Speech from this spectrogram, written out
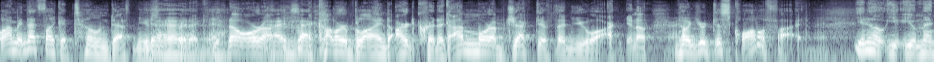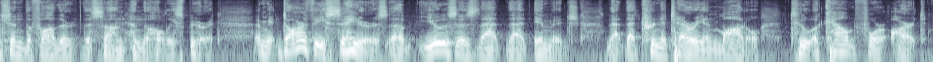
Well, I mean, that's like a tone deaf music Yeah, yeah, yeah, critic, yeah. you know, or a, exactly. a colorblind art critic. I'm more objective than you are, you know. No, you're disqualified. You know, you, you mentioned the Father, the Son, and the Holy Spirit. I mean, Dorothy Sayers uh, uses that, that image, that, that Trinitarian model, to account for art.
